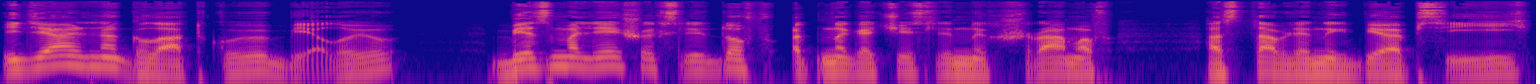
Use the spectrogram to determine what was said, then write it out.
Идеально гладкую, белую, без малейших следов от многочисленных шрамов, оставленных биопсией.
